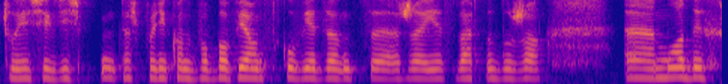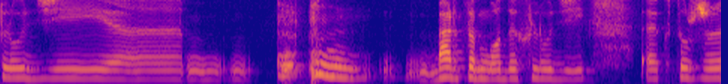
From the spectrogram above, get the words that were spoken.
Czuję się gdzieś też poniekąd w obowiązku, wiedząc, że jest bardzo dużo e, młodych ludzi, e, bardzo młodych ludzi, e, którzy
